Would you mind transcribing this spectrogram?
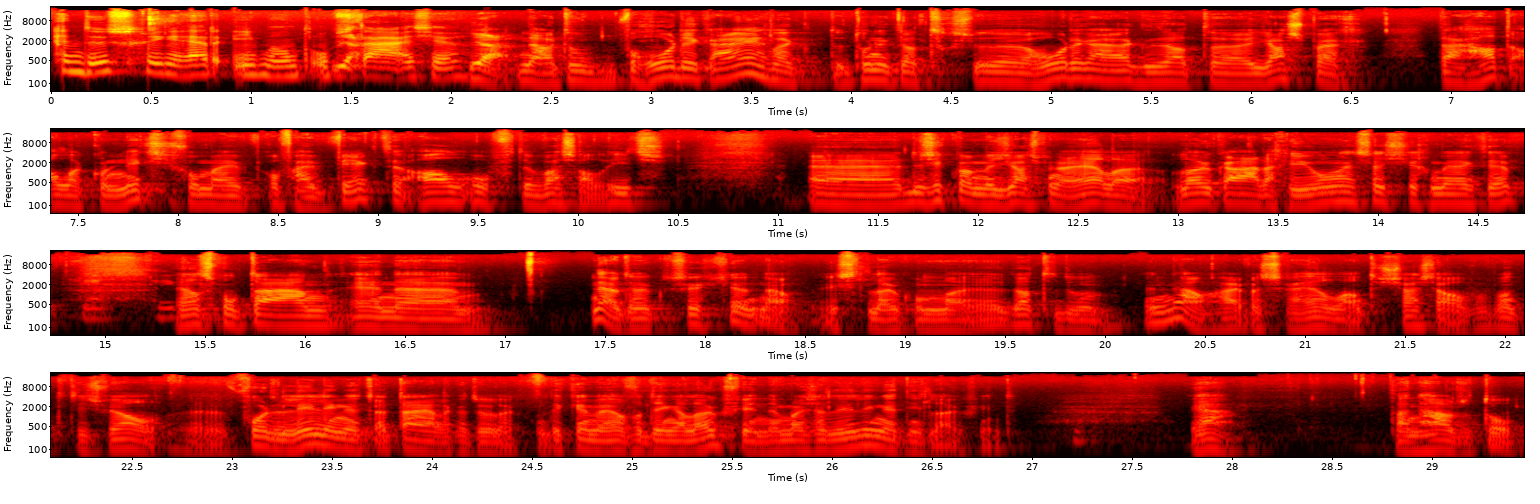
En dus ging er iemand op stage. Ja, nou, toen hoorde ik eigenlijk, toen ik dat eh, hoorde ik eigenlijk dat eh, Jasper, daar had al een connectie voor mij, of hij werkte al, of er was al iets. Eh, dus ik kwam met Jasper een hele leuke, aardige jongen, zoals je gemerkt hebt. Heel spontaan. En eh, nou, toen zeg je, nou, is het leuk om dat te doen? En nou, hij was er heel enthousiast over, want het is wel eh, voor de leerlingen het uiteindelijk natuurlijk. Want ik kan wel heel veel dingen leuk vinden, maar als de leerling het niet leuk vindt, ja, dan houdt het op.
